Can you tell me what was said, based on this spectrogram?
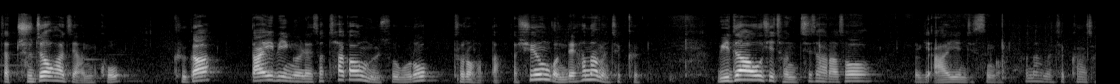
자, 주저하지 않고 그가 다이빙을 해서 차가운 물 속으로 들어갔다. 자, 쉬운 건데 하나만 체크. without이 전치사라서 여기 ing 쓴 거 하나만 체크하자.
